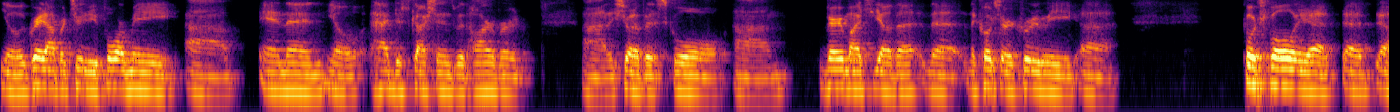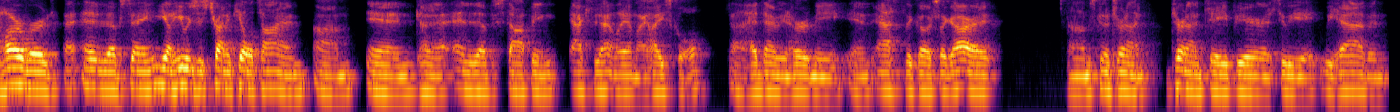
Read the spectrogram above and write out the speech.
you know, a great opportunity for me. Uh, and then you know had discussions with Harvard. Uh, they showed up at a school. Um, very much, you know, the the the coach that recruited me, uh, Coach Foley at, at, at, Harvard, ended up saying, you know, he was just trying to kill time, um, and kind of ended up stopping accidentally at my high school. Uh, had never even heard me, and asked the coach, like, all right, I'm just going to turn on turn on tape here and see what we, we have. And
